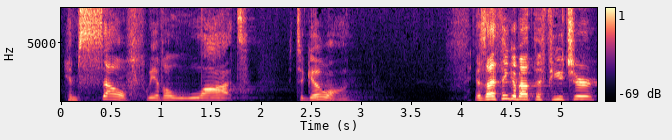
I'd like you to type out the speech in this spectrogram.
himself. We have a lot to go on. As I think about the future,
